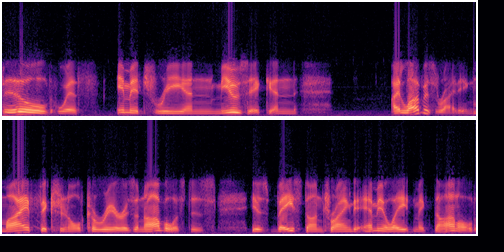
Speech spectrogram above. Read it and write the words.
filled with imagery and music and I love his writing. My fictional career as a novelist is is based on trying to emulate MacDonald,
